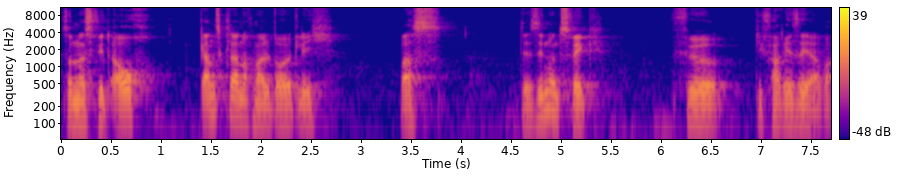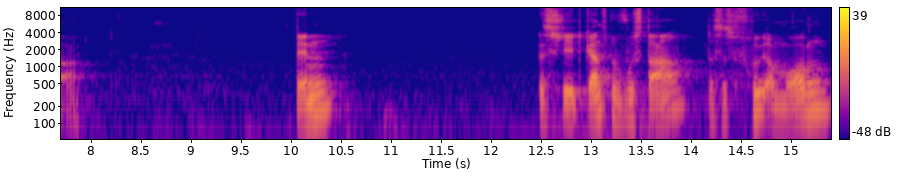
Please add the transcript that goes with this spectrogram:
sondern es wird auch ganz klar nochmal deutlich, was der Sinn und Zweck für die Pharisäer war. Denn es steht ganz bewusst da, dass es früh am Morgen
